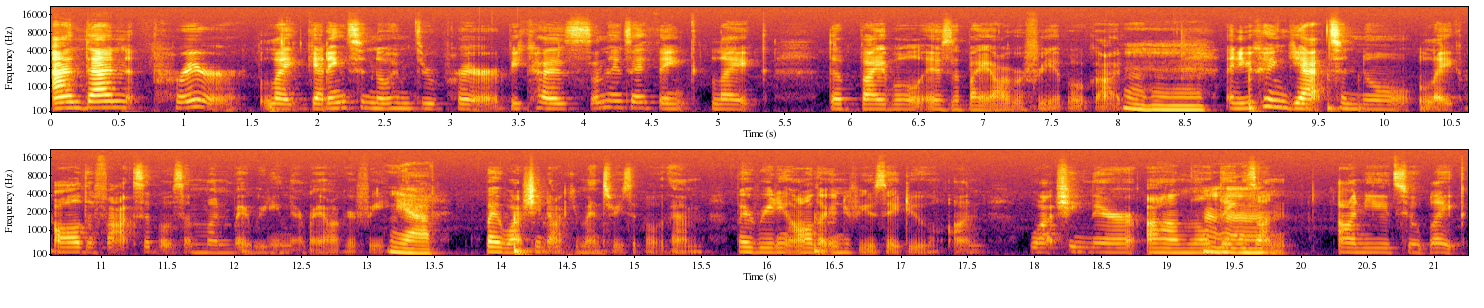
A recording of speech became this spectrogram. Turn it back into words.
And then prayer, like getting to know him through prayer because sometimes I think like the Bible is a biography about God. Mm-hmm. And you can get to know like all the facts about someone by reading their biography Yeah. by watching documentaries about them, by reading all their interviews they do, on watching their um, little things on on YouTube, like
